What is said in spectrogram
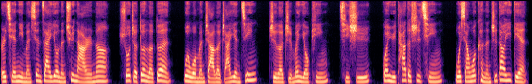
而且你们现在又能去哪儿呢？说着顿了顿，问我们眨了眨眼睛，指了指闷油瓶。其实关于他的事情，我想我可能知道一点。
